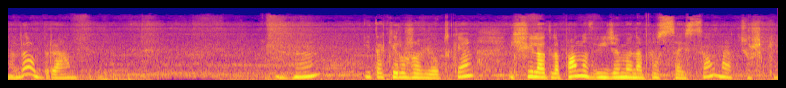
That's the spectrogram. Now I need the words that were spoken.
No dobra. Mhm. I takie różowiutkie. I chwila dla panów i idziemy na plus size, co? Na ciuszki.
